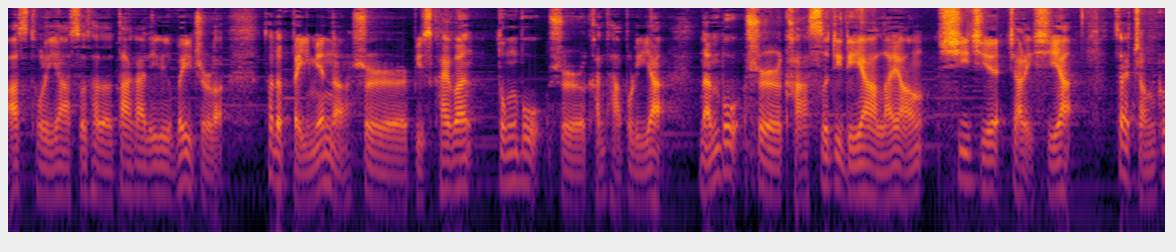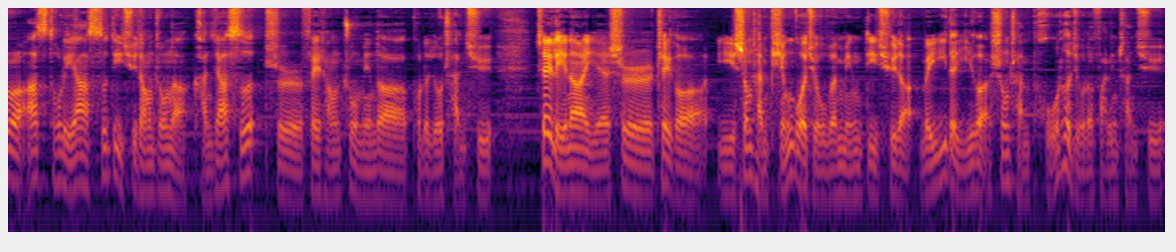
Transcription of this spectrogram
阿斯托里亚斯它的大概的一个位置了。它的北面呢是比斯开湾，东部是坎塔布里亚，南部是卡斯蒂利亚莱昂，西接加利西亚。在整个阿斯托里亚斯地区当中呢，坎加斯是非常著名的葡萄酒产区。这里呢也是这个以生产苹果酒闻名地区的唯一的一个生产葡萄酒的法定产区。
